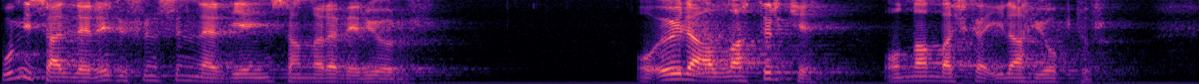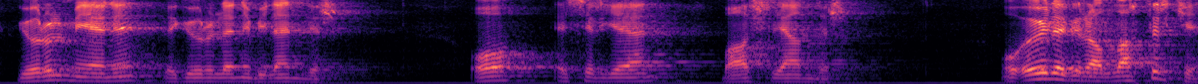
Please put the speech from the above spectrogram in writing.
Bu misalleri düşünsünler diye insanlara veriyoruz. O öyle Allah'tır ki ondan başka ilah yoktur. Görülmeyeni ve görüleni bilendir. O esirgeyen, bağışlayandır. O öyle bir Allah'tır ki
